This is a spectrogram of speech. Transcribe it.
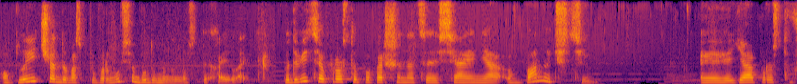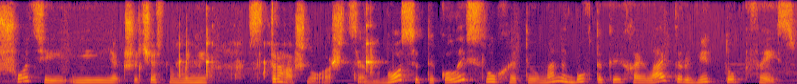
обличчя, до вас повернуся, будемо наносити хайлайтер. Подивіться просто, по-перше, на це сяєння в баночці. Е, Я просто в шоці, і, якщо чесно, мені страшно аж це наносити. Колись, слухайте, у мене був такий хайлайтер від Top Face.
